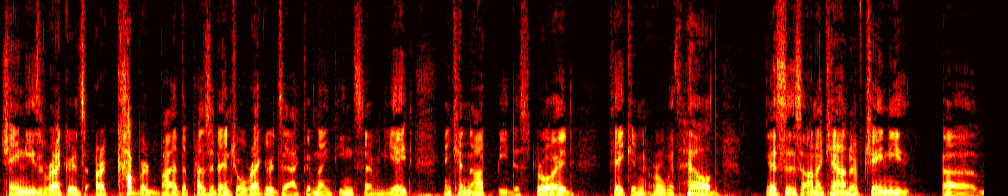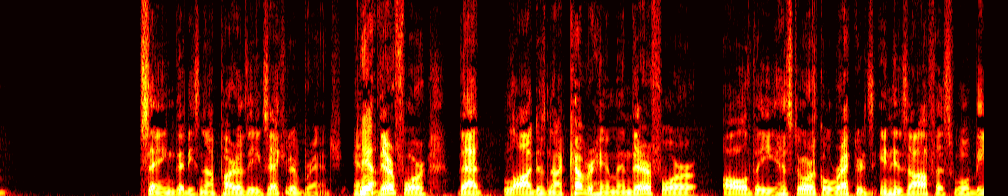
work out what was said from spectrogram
Cheney's records are covered by the Presidential Records Act of 1978 and cannot be destroyed, taken, or withheld. This is on account of Cheney uh, saying that he's not part of the executive branch, and Yeah. therefore that law does not cover him, and therefore all the historical records in his office will be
